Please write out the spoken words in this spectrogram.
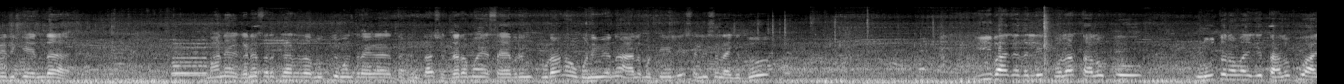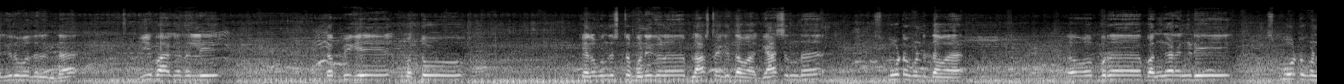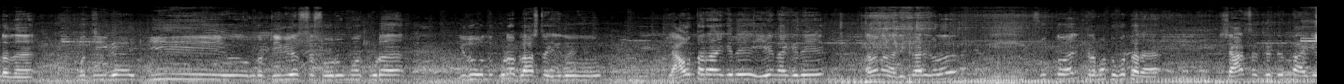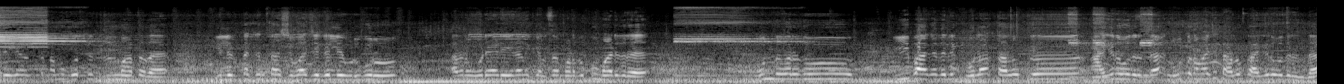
ವೇದಿಕೆಯಿಂದ ಮಾನ್ಯ ಗಣ ಸರ್ಕಾರದ ಮುಖ್ಯಮಂತ್ರಿಯಾಗಿರ್ತಕ್ಕಂಥ ಸಿದ್ದರಾಮಯ್ಯ ಸಾಹೇಬರಿಗೂ ಕೂಡ ನಾವು ಮನವಿಯನ್ನು ಆಲಮಟ್ಟಿಯಲ್ಲಿ ಸಲ್ಲಿಸಲಾಗಿದ್ದು, ಈ ಭಾಗದಲ್ಲಿ ಕೋಲಾರ ತಾಲೂಕು ನೂತನವಾಗಿ ತಾಲೂಕು ಆಗಿರುವುದರಿಂದ ಈ ಭಾಗದಲ್ಲಿ ಕಬ್ಬಿಗೆ ಮತ್ತು ಕೆಲವೊಂದಿಷ್ಟು ಮನೆಗಳು ಬ್ಲಾಸ್ಟ್ ಆಗಿದ್ದಾವೆ, ಗ್ಯಾಸಿಂದ ಸ್ಫೋಟಗೊಂಡಿದ್ದಾವೆ ಒಬ್ಬರ ಬಂಗಾರ ಅಂಗಡಿ ಸ್ಫೋಟಗೊಂಡದ ಮತ್ತು ಈಗ ಈ ಒಂದು ಟಿ ವಿ ಎಸ್ ಶೋರೂಮ್ ಕೂಡ ಇದು ಒಂದು ಕೂಡ ಬ್ಲಾಸ್ಟ್ ಇದು ಯಾವ ಥರ ಆಗಿದೆ, ಏನಾಗಿದೆ ಅದನ್ನು ಅಧಿಕಾರಿಗಳು ಸೂಕ್ತವಾಗಿ ಕ್ರಮ ತಗೋತಾರೆ. ಶಾಸಕದಿಂದ ಆಗಿದೆ ಅಂತ ನಮಗೆ ಗೊತ್ತಿದ್ದ ಮಾತದ, ಇಲ್ಲಿರ್ತಕ್ಕಂಥ ಶಿವಾಜಿ ಗಲ್ಲಿ ಹುಡುಗರು ಅದನ್ನು ಓಡಾಡಿ ಏನೇನು ಕೆಲಸ ಮಾಡಬೇಕು ಮಾಡಿದರೆ, ಮುಂದುವರೆದು ಈ ಭಾಗದಲ್ಲಿ ಕೋಲಾರ ತಾಲೂಕು ಆಗಿರುವುದರಿಂದ ನೂತನವಾಗಿ ತಾಲೂಕು ಆಗಿರುವುದರಿಂದ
